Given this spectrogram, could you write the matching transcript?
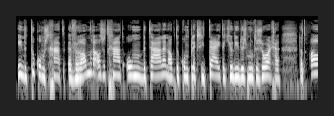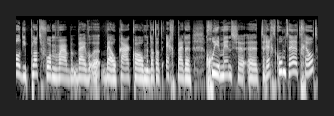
in de toekomst gaat veranderen als het gaat om betalen. En ook de complexiteit dat jullie dus moeten zorgen dat al die platformen waarbij we bij elkaar komen, dat dat echt bij de goede mensen uh, terechtkomt, hè, het geld.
